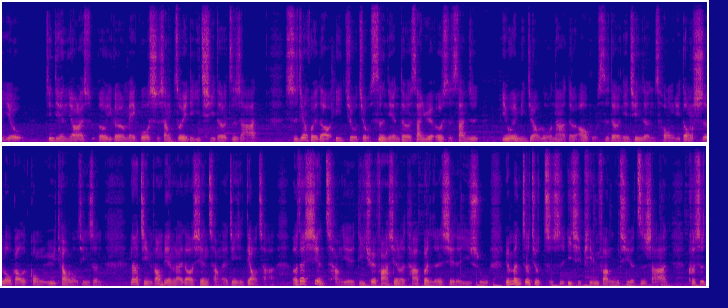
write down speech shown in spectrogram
呦，今天要来说一个美国史上最离奇的自杀案。时间回到一九九四年的三月二十三日，一位名叫罗纳德·奥普斯的年轻人从一栋十楼高的公寓跳楼轻生。那警方便来到现场来进行调查，而在现场也的确发现了他本人写的遗书。原本这就只是一起平凡无奇的自杀案，可是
